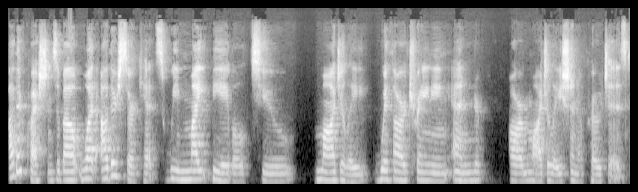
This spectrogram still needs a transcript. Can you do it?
other questions about what other circuits we might be able to modulate with our training and our modulation approaches.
